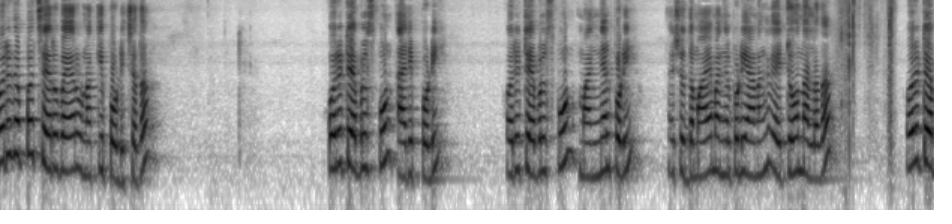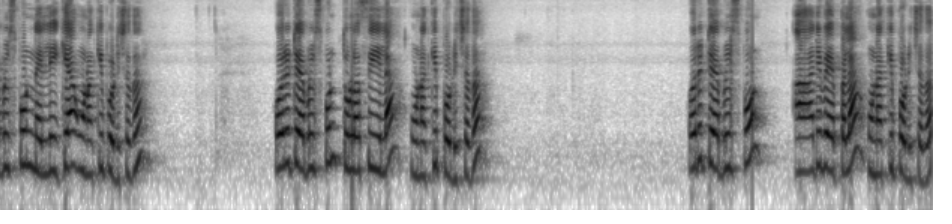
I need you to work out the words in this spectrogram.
ഒരു കപ്പ് ചെറുപയർ ഉണക്കി പൊടിച്ചത്. ഒരു ടേബിൾ സ്പൂൺ അരിപ്പൊടി ഒരു ടേബിൾ സ്പൂൺ മഞ്ഞൾപ്പൊടി ശുദ്ധമായ മഞ്ഞൾപ്പൊടിയാണെങ്കിൽ ഏറ്റവും നല്ലത്. ഒരു ടേബിൾ സ്പൂൺ നെല്ലിക്ക ഉണക്കി പൊടിച്ചത്. ഒരു ടേബിൾ സ്പൂൺ തുളസി ഇല ഉണക്കി പൊടിച്ചത്. ഒരു ടേബിൾ സ്പൂൺ ആര്യവേപ്പില ഉണക്കി പൊടിച്ചത്.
